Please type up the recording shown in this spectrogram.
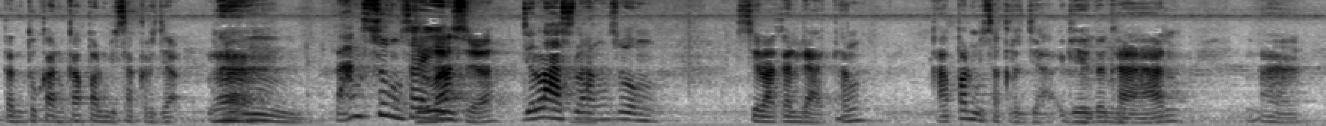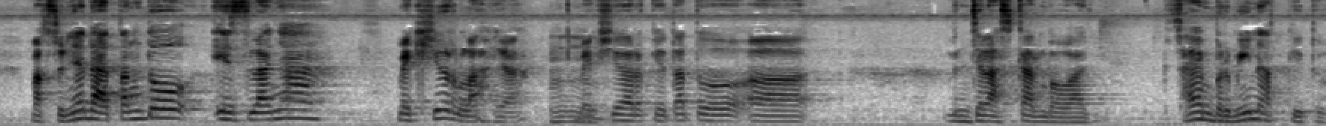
tentukan kapan bisa kerja. Nah Hmm. langsung saya Jelas ya? jelas langsung. Silakan datang. Kapan bisa kerja? Gitu kan. Nah maksudnya datang tuh istilahnya make sure lah ya. Make sure kita tuh eh, menjelaskan bahwa saya berminat gitu.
